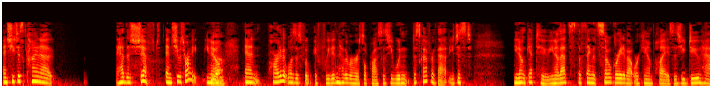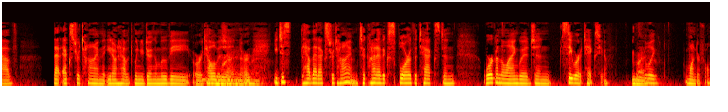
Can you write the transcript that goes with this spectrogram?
and she just kind of had this shift, and she was right, you know. Yeah. And part of it was if if we didn't have the rehearsal process, you wouldn't discover that. You just you don't get to. You know, that's the thing that's so great about working on plays is you do have that extra time that you don't have when you're doing a movie or a television Right, or right. you just have that extra time to kind of explore the text and work on the language and see where it takes you. Right. Really wonderful.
